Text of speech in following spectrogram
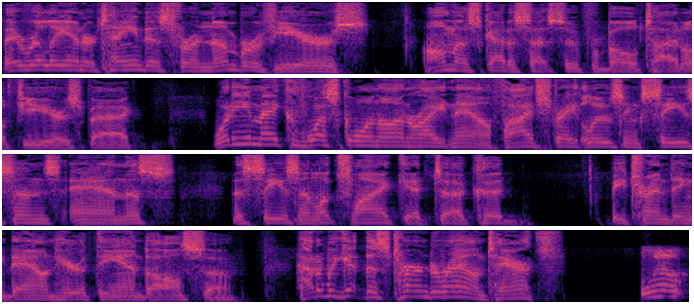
they really entertained us for a number of years. Almost got us that Super Bowl title a few years back. What do you make of what's going on right now? Five straight losing seasons, and this this season looks like it uh, could be trending down here at the end. Also, how do we get this turned around, Terance? Well,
